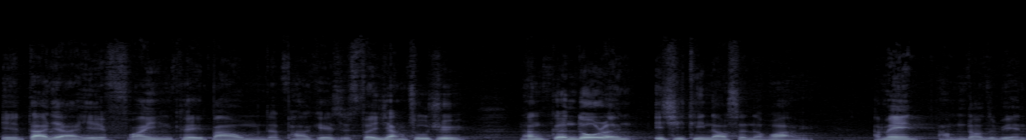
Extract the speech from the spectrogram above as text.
也大家也欢迎可以把我们的 p a c k a g e 分享出去，让更多人一起听到神的话语，阿门。好，我们到这边。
